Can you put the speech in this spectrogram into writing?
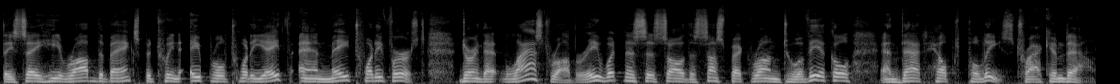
They say he robbed the banks between April 28th and May 21st. During that last robbery, witnesses saw the suspect run to a vehicle and that helped police track him down.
